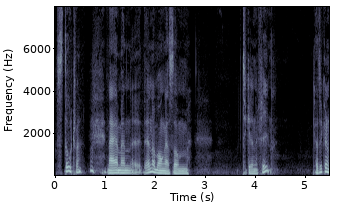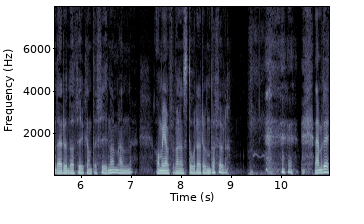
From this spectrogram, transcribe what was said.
Stort va? Nej, men eh, det är nog många som tycker den är fin. Jag tycker den där runda fyrkanten är fina, men om man jämför med den stora runda fula. Nej, men det,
